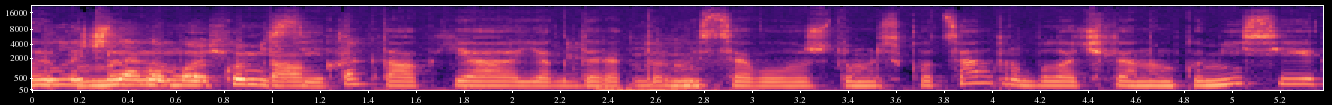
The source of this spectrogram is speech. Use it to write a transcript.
були членом побач- комісії, так? так? Так, я як директор місцевого Житомирського центру була членом комісії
